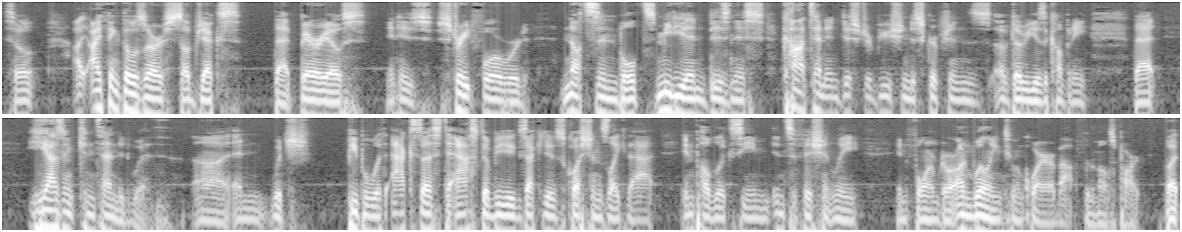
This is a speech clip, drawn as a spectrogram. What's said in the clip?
So I, I think those are subjects that Barrios in his straightforward nuts and bolts media and business content and distribution descriptions of W as a company that he hasn't contended with, uh, and which people with access to ask W executives questions like that in public seem insufficiently informed or unwilling to inquire about for the most part. But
